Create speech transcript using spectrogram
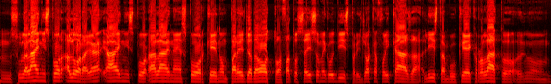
mm, sulla Line Sport allora Line Sport, Line Sport che non pareggia da 8 ha fatto 6 somme gol dispari gioca fuori casa l'Istanbul che è crollato eh,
